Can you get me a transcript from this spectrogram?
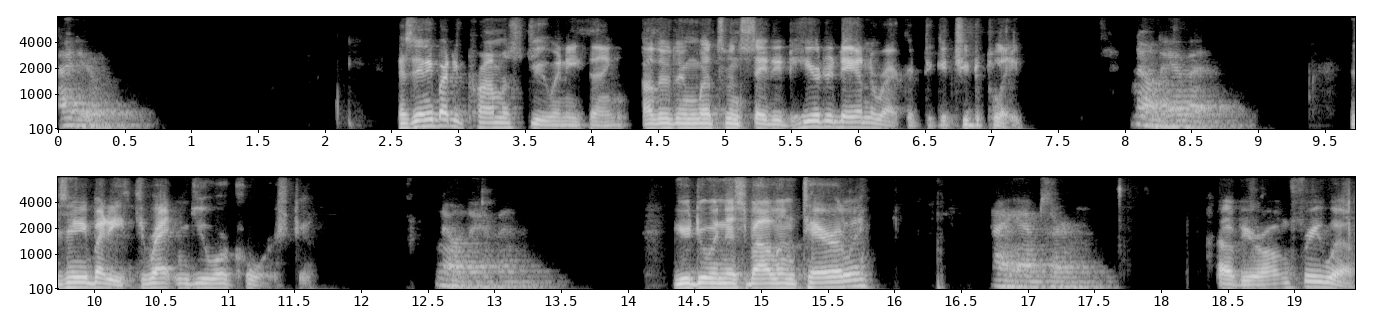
I do. Has anybody promised you anything other than what's been stated here today on the record to get you to plead? No, they haven't. Has anybody threatened you or coerced you? No, they haven't. You're doing this voluntarily I am, sir. of your own free will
